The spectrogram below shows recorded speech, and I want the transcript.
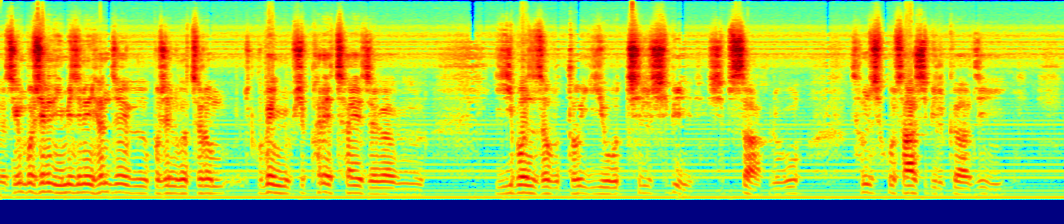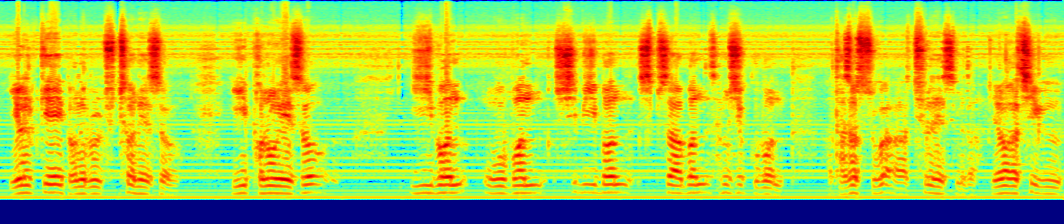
예, 지금 보시는 이미지는 현재 그 보시는 것처럼 968회 차에 제가 그 2번서부터 2, 5, 7, 12, 14 그리고 39, 41까지 10개의 번호를 추천해서 이 번호에서 2번, 5번, 12번, 14번, 39번 다섯 수가 출연했습니다. 이와 같이 그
